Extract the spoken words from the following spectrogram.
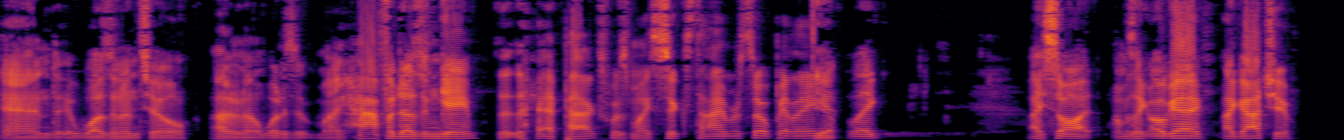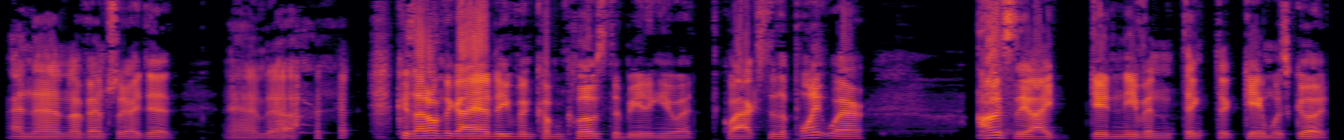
And it wasn't until, I don't know, what is it, my half a dozen game that at PAX was my sixth time or so playing yeah. it. Like, I saw it. I was like, okay, I got you. And then eventually I did. And, uh, cause I don't think I had even come close to beating you at Quacks to the point where, honestly, I didn't even think the game was good.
